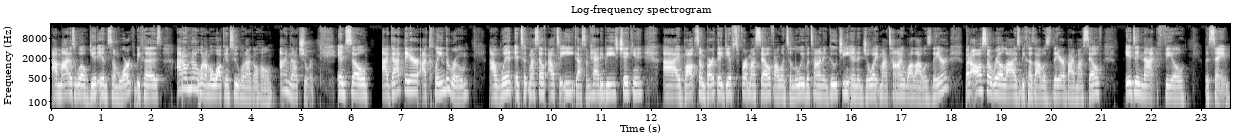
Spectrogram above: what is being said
I might as well get in some work because I don't know what I'm going to walk into when I go home. I'm not sure. And so I got there, I cleaned the room. I went and took myself out to eat, got some Hattie B's chicken. I bought some birthday gifts for myself. I went to Louis Vuitton and Gucci and enjoyed my time while I was there. But I also realized because I was there by myself, it did not feel the same.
